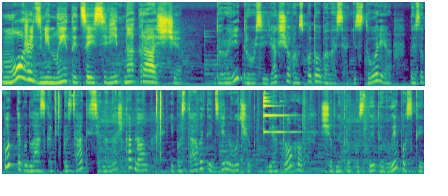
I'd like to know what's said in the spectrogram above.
можуть змінити цей світ на краще. Дорогі друзі, якщо вам сподобалася історія, не забудьте, будь ласка, підписатися на наш канал і поставити дзвіночок для того, щоб не пропустити випуски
